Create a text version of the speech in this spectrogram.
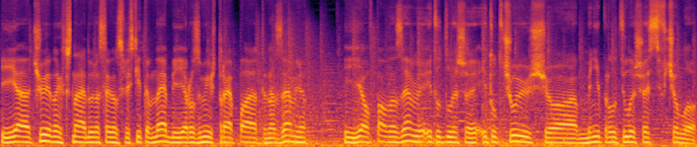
і я чую, починає дуже сильно свистіти в небі. Я розумію, що треба падати на землю. І я впав на землю, і тут лише і тут чую, що мені прилетіло щось в чоло.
